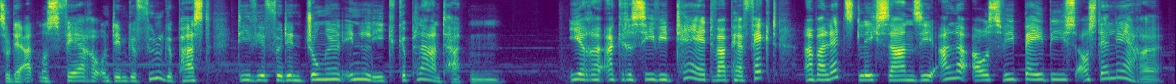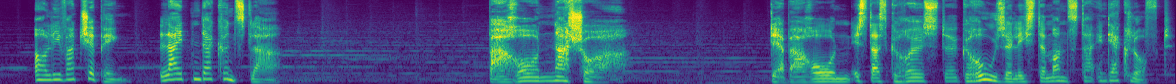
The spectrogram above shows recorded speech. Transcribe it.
zu der Atmosphäre und dem Gefühl gepasst, die wir für den Dschungel in League geplant hatten. Ihre Aggressivität war perfekt, aber letztlich sahen sie alle aus wie Babys aus der Leere. Oliver Chipping, leitender Künstler. Baron Nashor. Der Baron ist das größte, gruseligste Monster in der Kluft.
